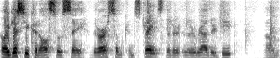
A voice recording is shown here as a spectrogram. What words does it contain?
oh, I guess you could also say there are some constraints that are, that are rather deep. Um,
